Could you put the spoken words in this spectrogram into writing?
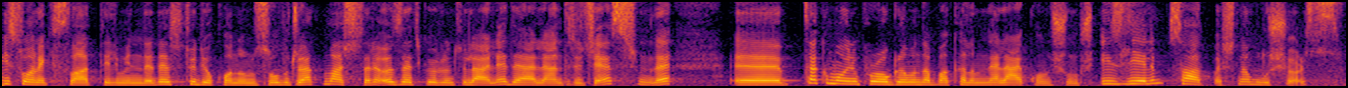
bir sonraki saat diliminde de stüdyo konumuz olacak. Maçları özet görüntülerle değerlendireceğiz. Şimdi e, takım oyunu programında bakalım neler konuşulmuş. İzleyelim saat başına buluşuyoruz.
